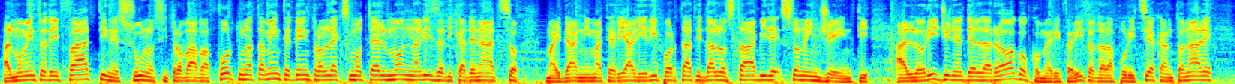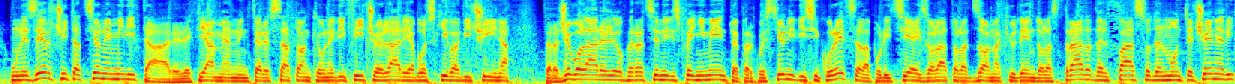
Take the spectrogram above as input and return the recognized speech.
Al momento dei fatti nessuno si trovava fortunatamente dentro l'ex motel Monna Lisa di Cadenazzo, ma i danni materiali riportati dallo stabile sono ingenti. All'origine del rogo, come riferito dalla polizia cantonale, un'esercitazione militare. Le fiamme hanno interessato anche un edificio e l'area boschiva vicina. Per agevolare le operazioni di spegnimento e per questioni di sicurezza la polizia ha isolato la zona chiudendo la strada del passo del Monte Ceneri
